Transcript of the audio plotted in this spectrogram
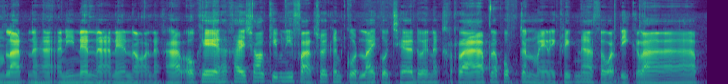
มรัดนะฮะ อันนี้แน่นหนาแน่นอนนะครับ โอเค ถ้าใครชอบคลิปนี้ฝากช่วยกันกดไลค์ กดแชร์ด้วยนะครับ แล้วพบกันใหม่ในคลิปหน้า สวัสดีครับ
